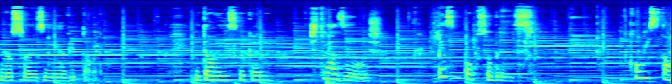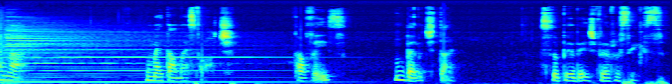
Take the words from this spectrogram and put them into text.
meus sonhos e minha vitória. Então é isso que eu quero te trazer hoje. Pense um pouco sobre isso. Como se tornar um metal mais forte? Talvez um belo titânio. Super beijo para vocês.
